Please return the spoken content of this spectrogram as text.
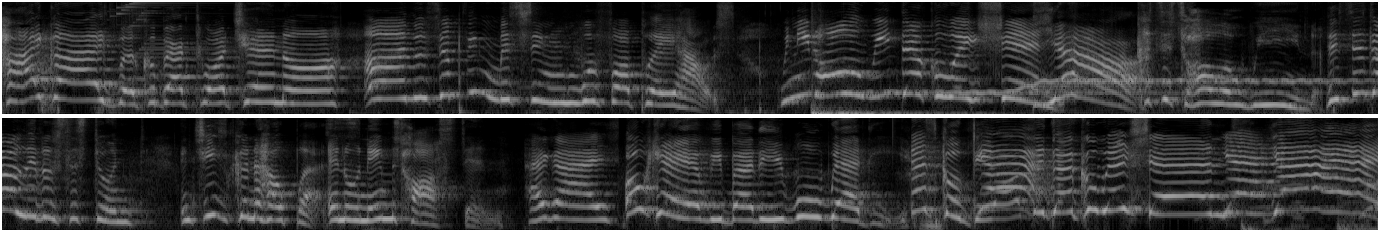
Hi guys, welcome back to our channel. Uh, there's something missing with our playhouse. We need Halloween decoration. Yeah. Cause it's Halloween. This is our little sister and, and she's gonna help us. And her name is Halston. Hi guys. Okay everybody, we're ready. Let's go get yeah. out the decoration. Yay! Yay!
